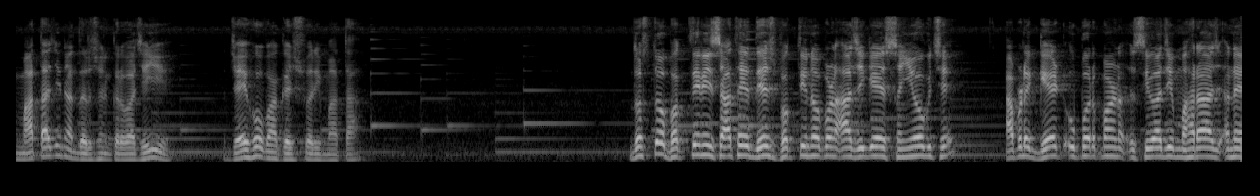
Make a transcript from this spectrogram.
માતાજીના દર્શન કરવા જઈએ. જય હો વાઘેશ્વરી માતા. દોસ્તો, ભક્તિની સાથે દેશભક્તિનો પણ આ જગ્યાએ સંયોગ છે. આપણે ગેટ ઉપર પણ શિવાજી મહારાજ અને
